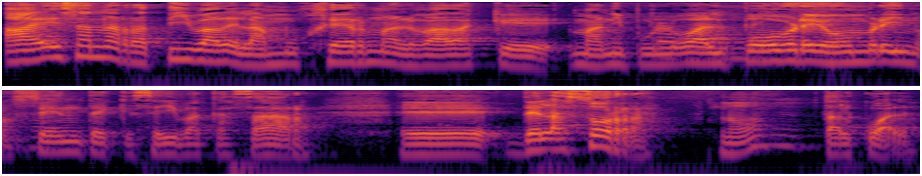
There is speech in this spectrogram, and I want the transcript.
a esa narrativa de la mujer malvada que manipuló al pobre hombre inocente que se iba a casar, eh, de la zorra, ¿no? Tal cual.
